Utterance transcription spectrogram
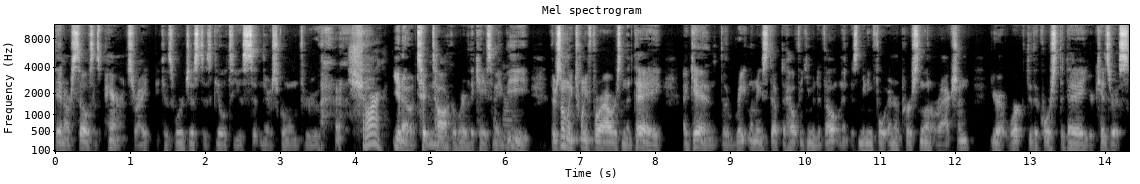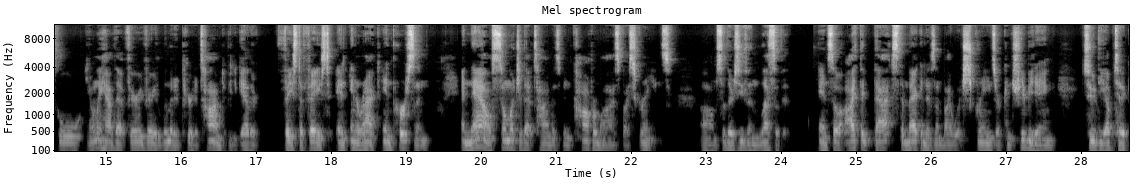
then ourselves as parents, right? Because we're just as guilty as sitting there scrolling through, sure, you know, TikTok mm-hmm. or whatever the case may mm-hmm. be. There's only 24 hours in the day. Again, the rate limiting step to healthy human development is meaningful interpersonal interaction. You're at work through the course of the day. Your kids are at school. You only have that very, very limited period of time to be together face to face and interact in person and now so much of that time has been compromised by screens. Um, so there's even less of it. And so I think that's the mechanism by which screens are contributing to the uptick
